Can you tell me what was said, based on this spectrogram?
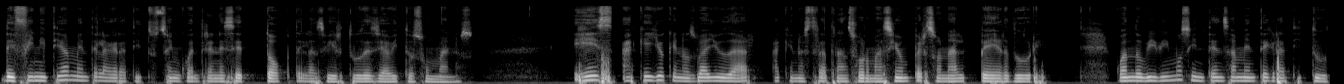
Definitivamente la gratitud se encuentra en ese top de las virtudes y hábitos humanos. Es aquello que nos va a ayudar a que nuestra transformación personal perdure. Cuando vivimos intensamente gratitud,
